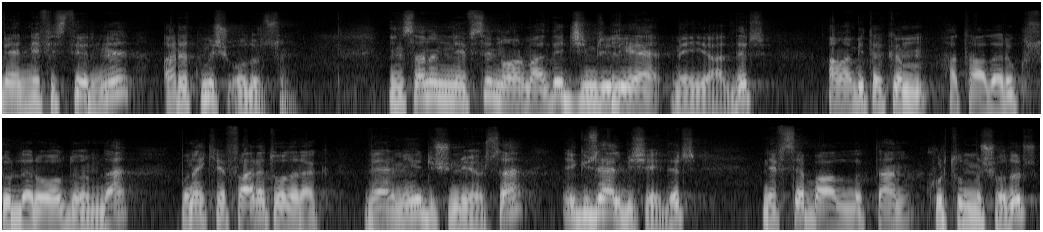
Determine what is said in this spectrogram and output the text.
ve nefislerini arıtmış olursun. İnsanın nefsi normalde cimriliğe meyyaldir. Ama bir takım hataları, kusurları olduğunda buna kefaret olarak vermeyi düşünüyorsa e, güzel bir şeydir. Nefse bağlılıktan kurtulmuş olur.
